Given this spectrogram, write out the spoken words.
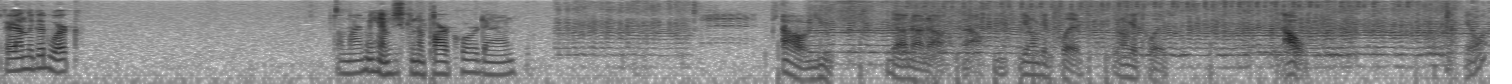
Okay, on the good work. Don't mind me, I'm just gonna parkour down. Oh, you... No, no, no, no. You, you don't get to live. You don't get to live. No. You know what?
